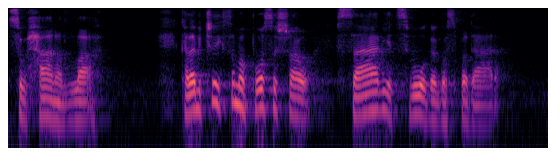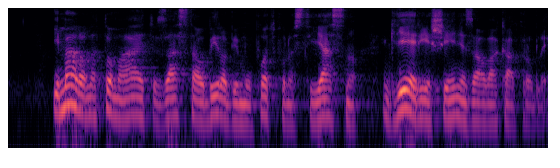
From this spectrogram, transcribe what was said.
Subhanallah. Kada bi čovjek samo poslušao savjet svoga gospodara, i malo na tom ajetu zastao, bilo bi mu u potpunosti jasno gdje je rješenje za ovakav problem.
